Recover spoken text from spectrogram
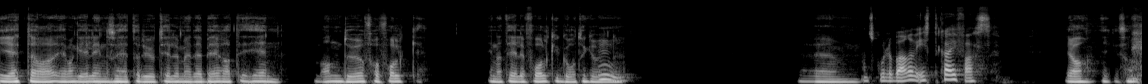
i et av evangeliene så heter det jo til og med det er bedre at én mann dør for folket, enn at hele folket går til grunne. Mm. Um, Han skulle bare visst Kaifas. Ja, ikke sant?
